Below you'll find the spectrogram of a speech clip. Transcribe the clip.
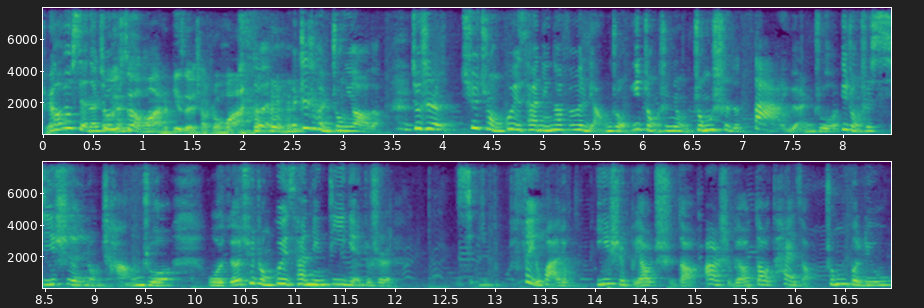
然后又显得就。我觉得最好方法是闭嘴少说话。对，这是很重要的。就是去这种贵餐厅，它分为两种，一种是那种中式的大圆桌，一种是西式的那种长桌。我觉得去这种贵餐厅，第一点就是。废话，就一是不要迟到，二是不要到太早，中不溜。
